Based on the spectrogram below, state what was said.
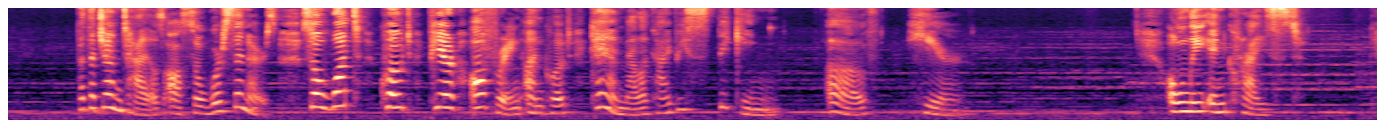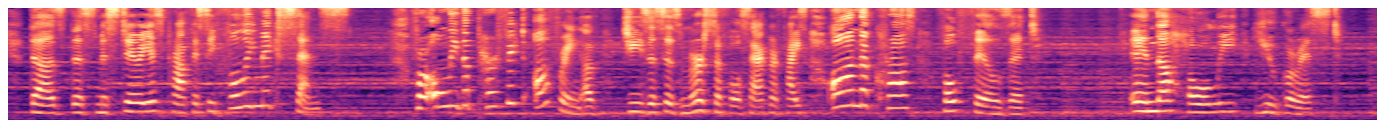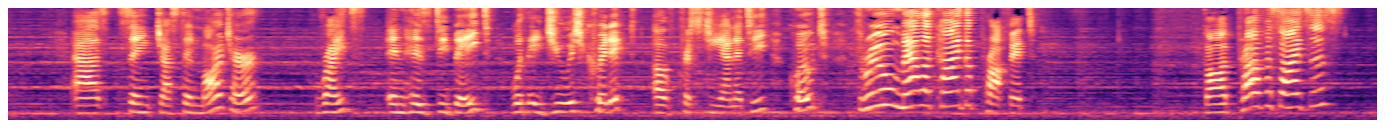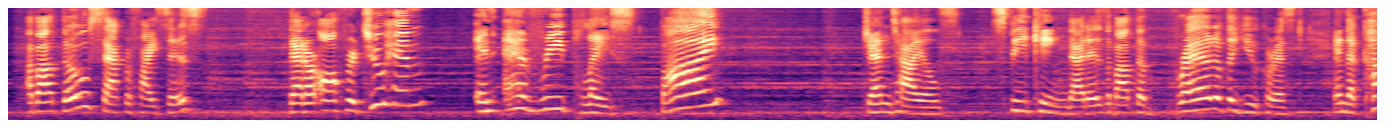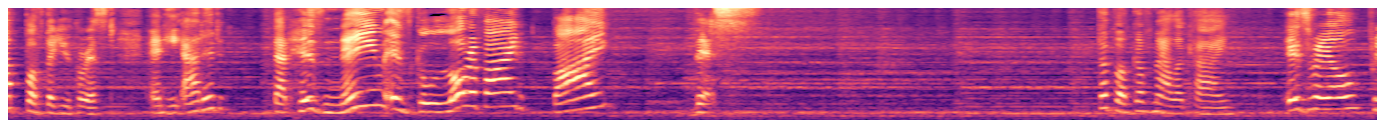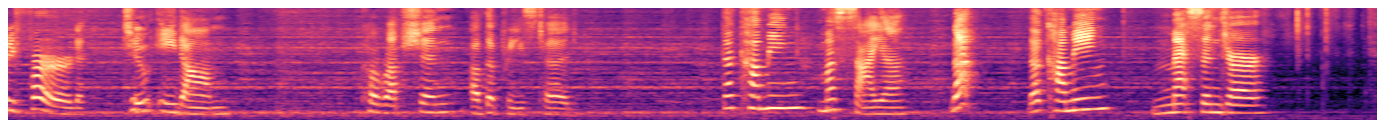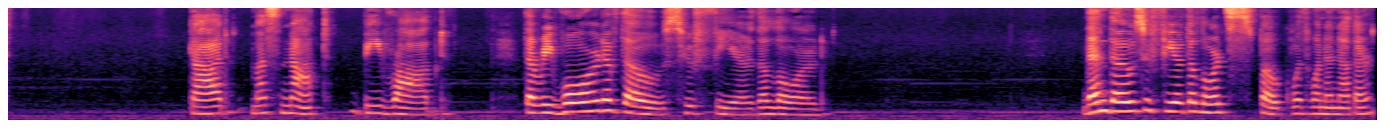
But the Gentiles also were sinners. So, what, quote, pure offering, unquote, can Malachi be speaking of here? Only in Christ does this mysterious prophecy fully make sense. For only the perfect offering of Jesus' merciful sacrifice on the cross fulfills it in the Holy Eucharist. As St. Justin Martyr writes in his debate with a Jewish critic of Christianity, quote, through Malachi the prophet, God prophesies about those sacrifices that are offered to him in every place by Gentiles, speaking, that is, about the bread of the Eucharist and the cup of the Eucharist. And he added that his name is glorified by this. The Book of Malachi. Israel preferred to Edom. Corruption of the priesthood. The coming Messiah. Not the coming messenger. God must not be robbed. The reward of those who fear the Lord. Then those who feared the Lord spoke with one another.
